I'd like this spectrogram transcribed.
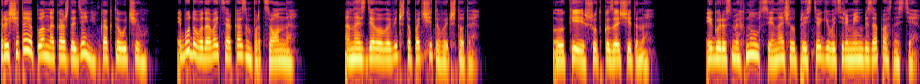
Рассчитаю план на каждый день, как ты учил, и буду выдавать сарказм порционно». Она сделала вид, что подсчитывает что-то. «Окей, шутка засчитана». Игорь усмехнулся и начал пристегивать ремень безопасности.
